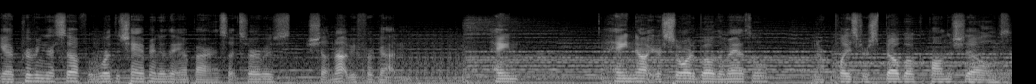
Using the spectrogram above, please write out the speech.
You have proven yourself a worthy champion of the Empire, and such service shall not be forgotten. Hang, hang not your sword above the mantle, nor place your spellbook upon the shelves.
